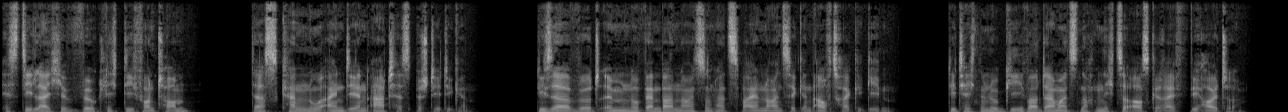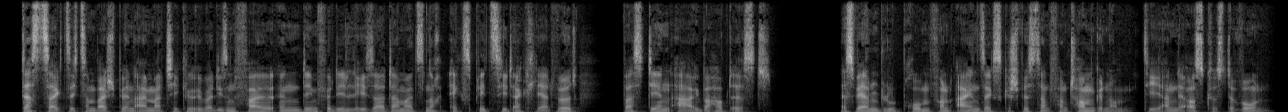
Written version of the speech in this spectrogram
ist die Leiche wirklich die von Tom? Das kann nur ein DNA-Test bestätigen. Dieser wird im November 1992 in Auftrag gegeben. Die Technologie war damals noch nicht so ausgereift wie heute. Das zeigt sich zum Beispiel in einem Artikel über diesen Fall, in dem für die Leser damals noch explizit erklärt wird, was DNA überhaupt ist. Es werden Blutproben von allen sechs Geschwistern von Tom genommen, die an der Ostküste wohnen.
